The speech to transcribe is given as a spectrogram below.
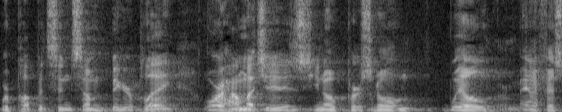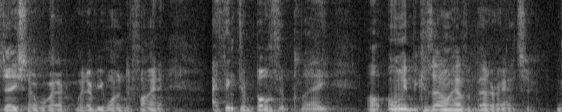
we're puppets in some bigger play, or how much is, you know, personal will or manifestation or wha- whatever you want to define it. I think they're both at play, only because I don't have a better answer.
